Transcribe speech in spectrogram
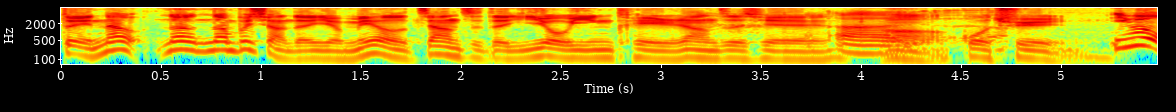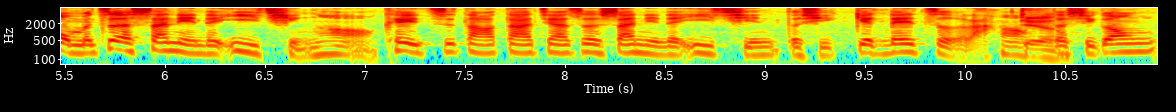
对，那那那不晓得有没有这样子的诱因可以让这些呃过去？因为我们这三年的疫情哈，可以知道大家这三年的疫情都是经历者啦哈，都是讲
